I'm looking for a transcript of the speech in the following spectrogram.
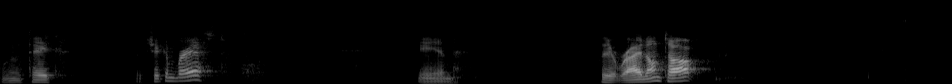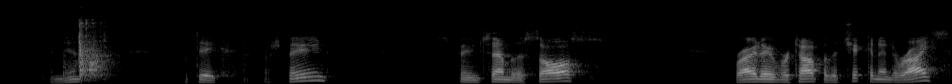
we're going to take the chicken breast and Put it right on top. And then we'll take our spoon, spoon some of the sauce right over top of the chicken and the rice.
